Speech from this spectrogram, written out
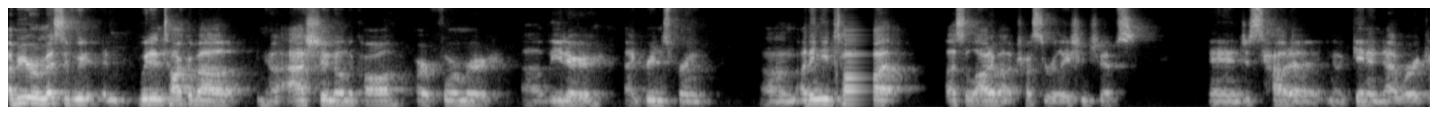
I'd be remiss if we we didn't talk about you know Ashton on the call, our former uh, leader at Greenspring. Um, I think he taught us a lot about trusted relationships and just how to you know gain a network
